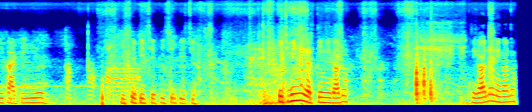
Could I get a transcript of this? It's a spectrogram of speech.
ये काटी हुई पीछे पीछे पीछे पीछे। कुछ भी नहीं करती निकालो। निकालो निकालो।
